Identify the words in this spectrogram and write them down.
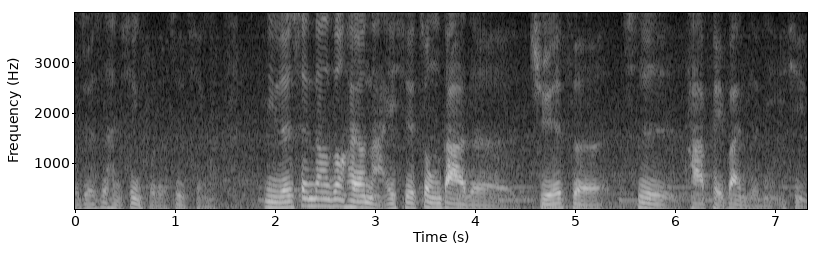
我觉得是很幸福的事情。你人生当中还有哪一些重大的抉择是他陪伴着你一起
